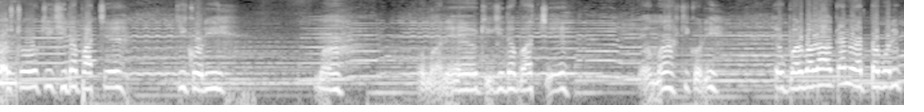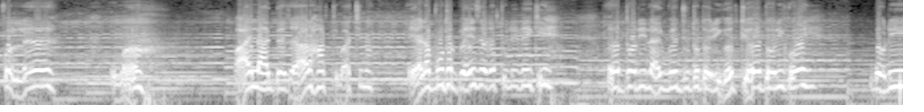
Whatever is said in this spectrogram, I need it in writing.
কষ্ট, কি খিদে পাচ্ছে, কি করি? মা, ও মারে কি খিদে পাচ্ছে? মা, কি করি? উপরবেলা কেন এত গরিব করলে? মা পায়ে লাগতেছে, আর হাঁটতে পারছি না। এটা বোতল পেয়েছে, এটা তুলি দেখি। দড়ি লাগবে, জুতো তৈরি করতে হবে, দড়ি কই? দড়ি,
